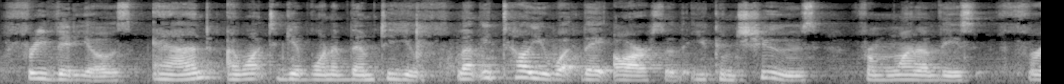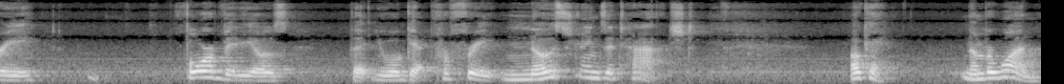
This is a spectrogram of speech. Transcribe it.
free videos and I want to give one of them to you. Let me tell you what they are so that you can choose from one of these free four videos that you will get for free. No strings attached. Okay, number one,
